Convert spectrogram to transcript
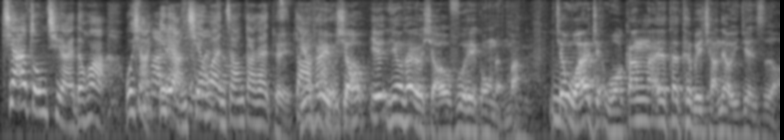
加总起来的话，我想一两千万张大概。对，因为它有小，因因为它有小额付费功能嘛。就我要讲，我刚刚他特别强调一件事哦，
